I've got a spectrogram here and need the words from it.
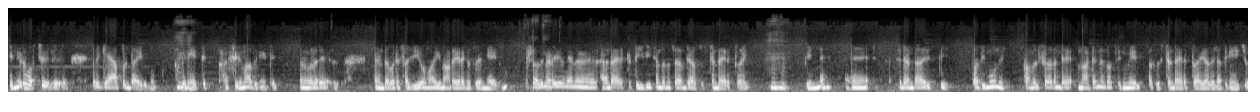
പിന്നീട് കുറച്ച് ഒരു ഗ്യാപ്പ് ഉണ്ടായിരുന്നു അഭിനയത്തിൽ സിനിമ അഭിനയത്തിൽ. വളരെ എന്താ പറയുക സജീവമായി നാടകരംഗത്ത് തന്നെയായിരുന്നു. പക്ഷെ അതിനിടയിൽ ഞാൻ ഡയറക്ടർ ടി വി ചന്ദ്രൻ സാറിന്റെ അസിസ്റ്റന്റ് ഡയറക്ടറായി. പിന്നെ രണ്ടായിരത്തി പതിമൂന്നിൽ കമൽ സാറിന്റെ നടൻ എന്ന സിനിമയിൽ അസിസ്റ്റന്റ് ഡയറക്ടറായി അതിൽ അഭിനയിച്ചു.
